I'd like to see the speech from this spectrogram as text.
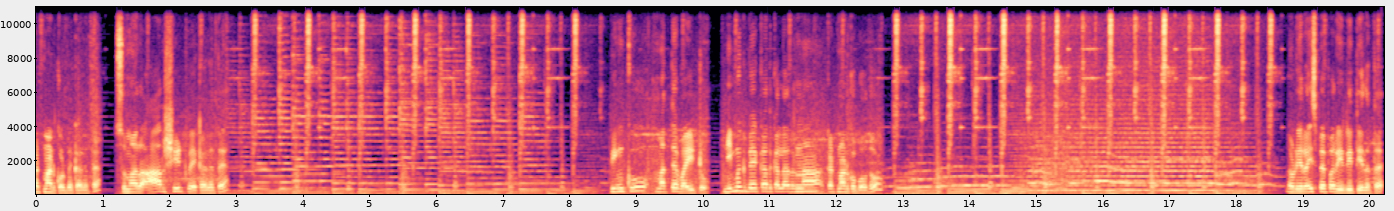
ಕಟ್ ಮಾಡ್ಕೊಳ್ಬೇಕಾಗತ್ತೆ. ಸುಮಾರು ಆರು ಶೀಟ್ ಬೇಕಾಗುತ್ತೆ. ಪಿಂಕು ಮತ್ತು ವೈಟು ನಿಮಗೆ ಬೇಕಾದ ಕಲರನ್ನ ಕಟ್ ಮಾಡ್ಕೋಬೋದು. ನೋಡಿ ರೈಸ್ ಪೇಪರ್ ಈ ರೀತಿ ಇರುತ್ತೆ.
